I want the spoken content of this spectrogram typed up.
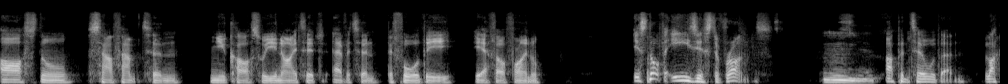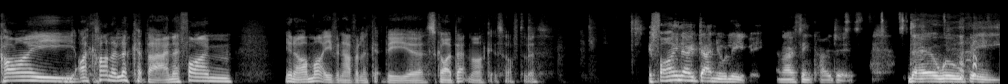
Arsenal, Southampton, Newcastle United, Everton before the EFL final. It's not the easiest of runs Mm. up until then. Like I, I kind of look at that, and if I'm, you know, I might even have a look at the uh, Sky Bet markets after this. If I know Daniel Levy, and I think I do, there will be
